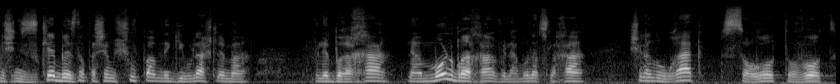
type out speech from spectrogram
ושנזכה בעזרת השם שוב פעם לגאולה שלמה ולברכה, להמון ברכה ולהמון הצלחה, שיהיה לנו רק בשורות טובות,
